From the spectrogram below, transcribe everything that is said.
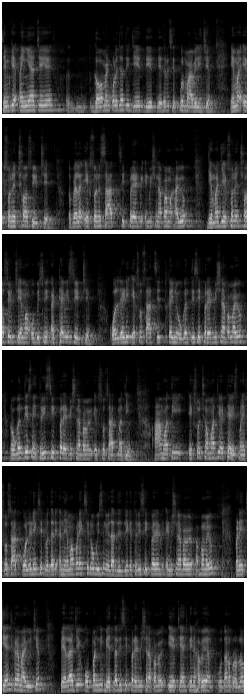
જેમ કે અહીંયા જે ગવર્મેન્ટ કોલેજ હતી જે દેથરી સિદ્ધપુરમાં આવેલી છે, એમાં એકસો છ સીટ છે. તો પહેલાં એકસો સાત સીટ પર એડમિશન આપવામાં આવ્યું. જેમાં જે એકસો છ સીટ છે, એમાં ઓબીસીની અઠ્યાવીસ સીટ છે. ઓલરેડી એકસો સાત સીટ કરીને ઓગણત્રીસ સીટ પર એડમિશન આપવામાં આવ્યું. ઓગણત્રીસ નહીં, ત્રીસ સીટ પર એડમિશન આપવામાં આવ્યું એકસો સાતમાંથી આમ હતી એકસો છમાંથી અઠ્યાવીસ, પણ એકસો સાત ઓલરેડી એક સીટ વધારે અને એમાં પણ એક સીટ ઓબીસીની વધારી એટલે કે ત્રીસ સીટ પર એડમિશન આપવામાં આવ્યું. પણ એ ચેન્જ કરવામાં આવ્યું છે. પહેલાં જે ઓપનની બેતાલીસ સીટ પર એડમિશન આપવામાં આવ્યું, એ ચેન્જ કરીને હવે પોતાનો પ્રોબ્લેમ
